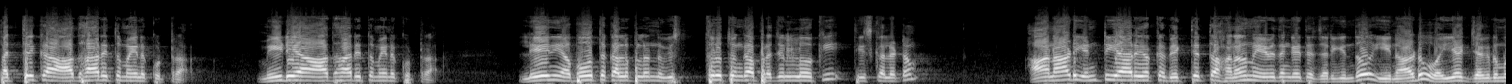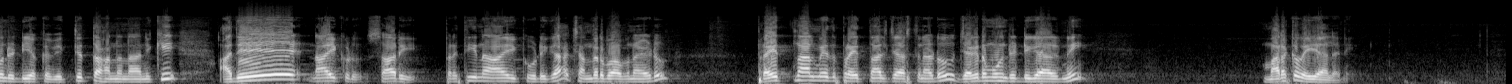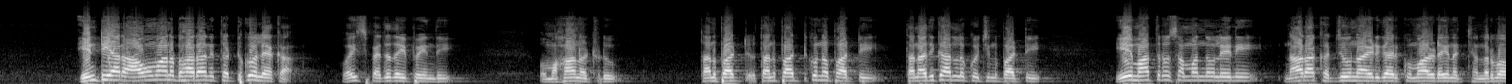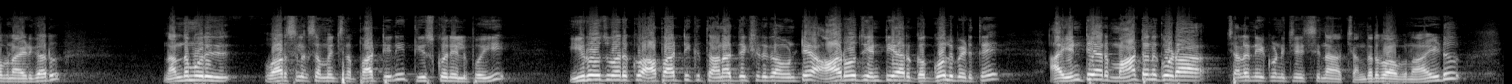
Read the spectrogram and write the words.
పత్రిక ఆధారితమైన కుట్ర మీడియా ఆధారితమైన కుట్ర. లేని అబోధ కల్పలను విస్తృతంగా ప్రజల్లోకి తీసుకెళ్ళటం ఆనాడు ఎన్టీఆర్ యొక్క వ్యక్తిత్వ హననం ఏ విధంగా అయితే జరిగిందో ఈనాడు వైఎస్ జగన్మోహన్ రెడ్డి యొక్క వ్యక్తిత్వ హననానికి అదే నాయకుడు సారీ ప్రతి నాయకుడిగా చంద్రబాబు నాయుడు ప్రయత్నాల మీద ప్రయత్నాలు చేస్తున్నాడు జగన్మోహన్ రెడ్డి గారిని మరక వేయాలని ఎన్టీఆర్ అవమాన భారాన్ని తట్టుకోలేక వయసు పెద్దదైపోయింది. ఓ మహానటుడు. తను పార్టీ తను పట్టుకున్న పార్టీ తన అధికారంలోకి వచ్చిన పార్టీ. ఏ మాత్రం సంబంధం లేని నారా ఖర్జూ నాయుడు గారి కుమారుడైన చంద్రబాబు నాయుడు గారు నందమూరి వారసులకు సంబంధించిన పార్టీని తీసుకొని వెళ్ళిపోయి ఈ రోజు వరకు ఆ పార్టీకి తాను అధ్యక్షుడిగా ఉంటే ఆ రోజు ఎన్టీఆర్ గగ్గోలు పెడితే ఆ ఎన్టీఆర్ మాటను కూడా చలనీయకుండా చేసిన చంద్రబాబు నాయుడు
